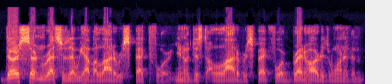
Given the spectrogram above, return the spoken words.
There are certain wrestlers that we have a lot of respect for. You know, just a lot of respect for. Bret Hart is one of them,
